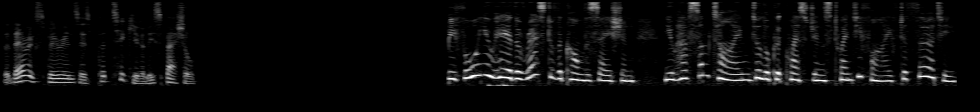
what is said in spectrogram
that their experience is particularly special. Before you hear the rest of the conversation, you have some time to look at questions 25 to 30.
